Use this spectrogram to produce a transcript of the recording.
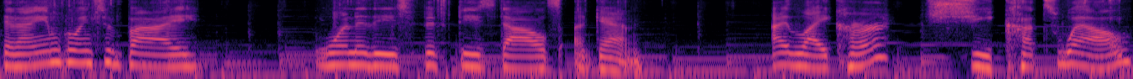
that I am going to buy one of these 50s dolls again. I like her. She cuts well.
